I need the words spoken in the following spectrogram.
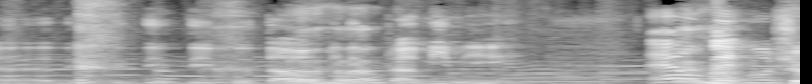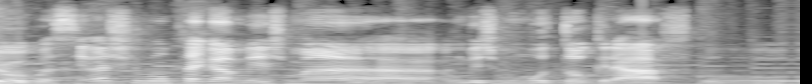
É, De, de- de botar o Uhum. menino pra Mimir. É o mesmo jogo, assim, eu acho que vão pegar a mesma, o mesmo motor gráfico,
